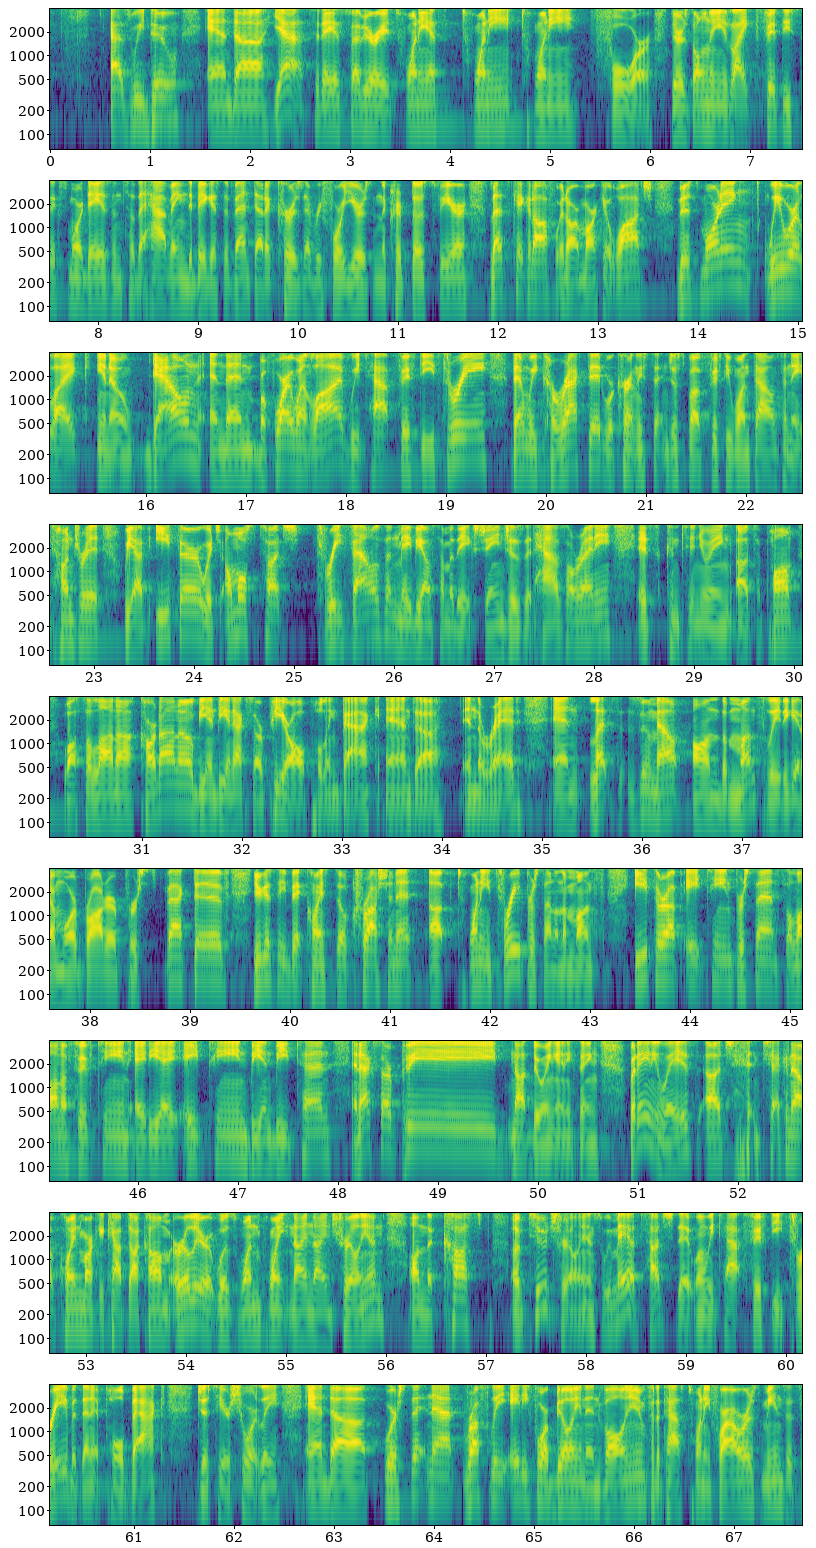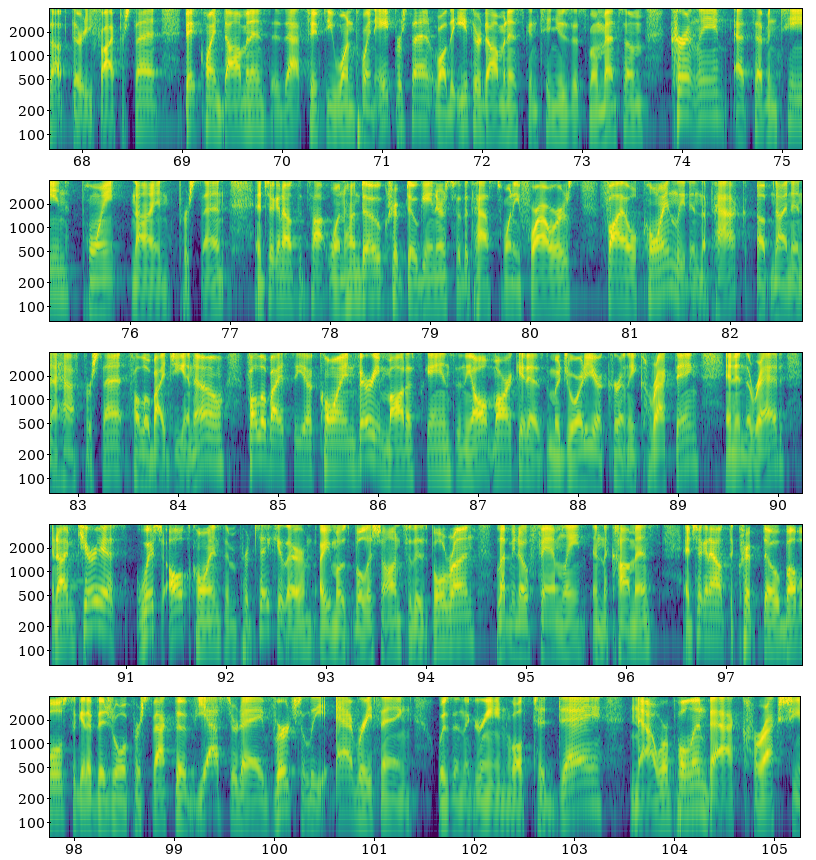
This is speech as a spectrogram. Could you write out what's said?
as we do. And uh, yeah, today is February 20th, 2020 four. There's only like 56 more days until the halving, the biggest event that occurs every four years in the crypto sphere. Let's kick it off with our market watch. This morning, we were like, you know, down. And then before I went live, we tapped 53. Then we corrected. We're currently sitting just above 51,800. We have Ether, which almost touched 3,000, maybe on some of the exchanges it has already. It's continuing uh, to pump, while Solana, Cardano, BNB, and XRP are all pulling back and uh, in the red. And let's zoom out on the monthly to get a more broader perspective. You can see Bitcoin still crushing it, up 23% on the month. Ether up 18%, Solana 15, ADA 18, BNB 10, and XRP not doing anything. But anyways, uh, ch checking out CoinMarketCap.com earlier, it was 1.99 trillion on the cusp of 2 trillion. So we may have touched it when we tapped 53, but then it pulled back just here shortly. And uh, we're sitting at roughly 84 billion in volume for the past 24 hours, means it's up 35%. Bitcoin dominance is at 51.8%, while the Ether dominance continues its momentum, currently at 17.9%. And checking out the top 100 crypto gainers for the past 24 hours, Filecoin leading the pack, up 9.5%, followed by GNO, followed by Sia Coin. Very modest gains in the alt market as the majority are currently correcting and in the red. And I'm curious, which altcoins in particular are you most bullish on for this bull run? Let me know, family, in the comments. And checking out the crypto bubbles to get a visual perspective. Yesterday, virtually everything was in the green. Well, today, now we're pulling back. Correction.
